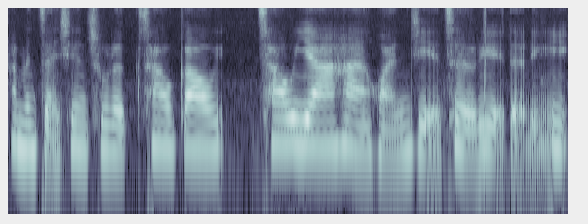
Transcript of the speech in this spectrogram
他们展现出了超高、超压和缓解策略的领域。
